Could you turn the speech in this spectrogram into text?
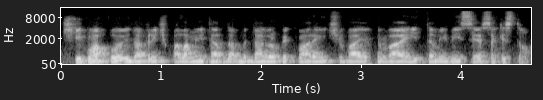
de que com o apoio da Frente Parlamentar da, da Agropecuária a gente vai, vai também vencer essa questão.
